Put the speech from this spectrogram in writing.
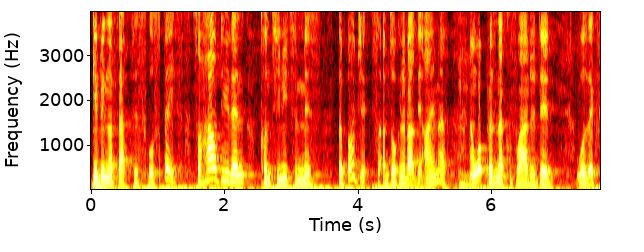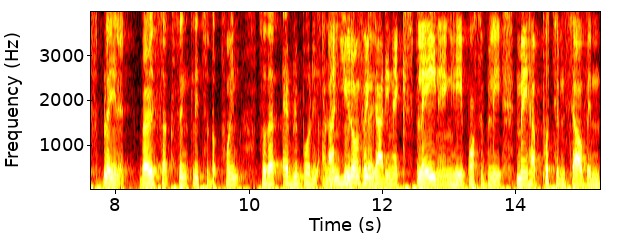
giving us that fiscal space. So how do you then continue to miss the budgets? I'm talking about the IMF. Mm -hmm. And what President Akufo-Addo did was explain it very succinctly to the point so that everybody understood. And you don't think that in explaining, he possibly may have put himself in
